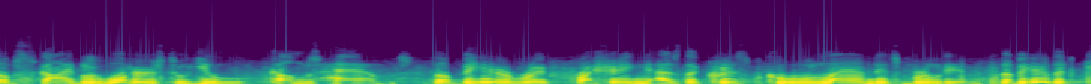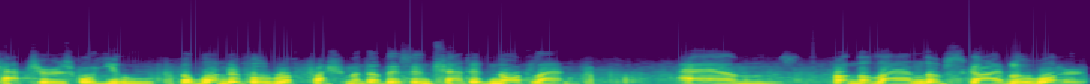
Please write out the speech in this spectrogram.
of sky blue waters to you comes Hamm's. The beer refreshing as the crisp, cool land it's brewed in. The beer that captures for you the wonderful refreshment of this enchanted Northland. Hamm's from the land of sky blue waters.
